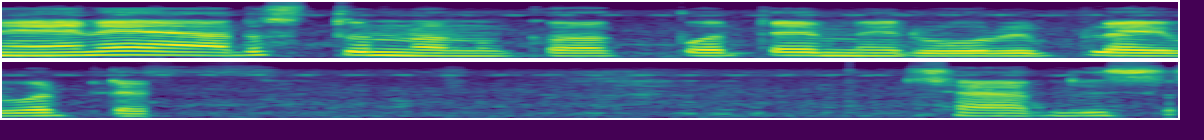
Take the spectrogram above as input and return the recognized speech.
నేనే అరుస్తున్నాను కాకపోతే మీరు రిప్లై ఇవ్వట్లేదు చార్లీస్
